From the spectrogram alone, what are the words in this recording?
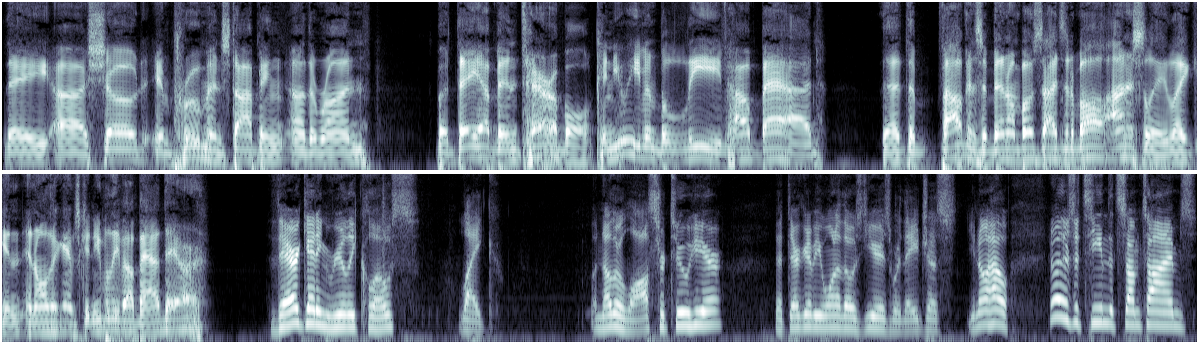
they uh, showed improvement stopping uh, the run, but they have been terrible. Can you even believe how bad that the Falcons have been on both sides of the ball? Honestly, like in, in all their games, can you believe how bad they are? They're getting really close. Like another loss or two here, that they're going to be one of those years where they just, you know how, you know, there's a team that sometimes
